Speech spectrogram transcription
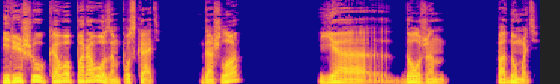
И решу, кого паровозом пускать. Дошло? Я должен подумать.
